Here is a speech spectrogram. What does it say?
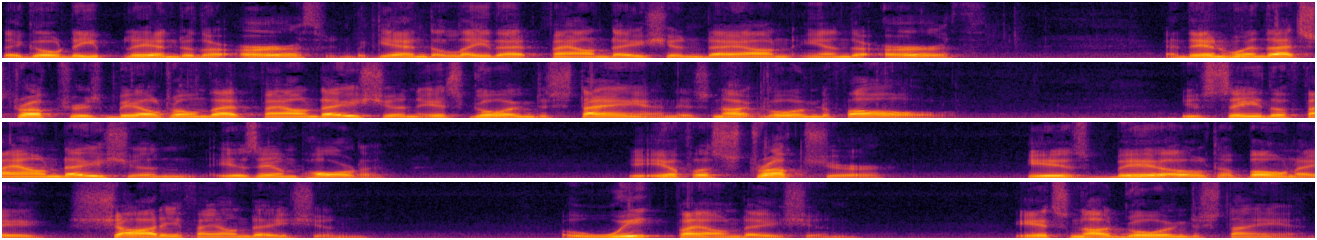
They go deeply into the earth and begin to lay that foundation down in the earth. And then when that structure is built on that foundation, it's going to stand, it's not going to fall. You see, the foundation is important. If a structure is built upon a shoddy foundation, a weak foundation, it's not going to stand.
